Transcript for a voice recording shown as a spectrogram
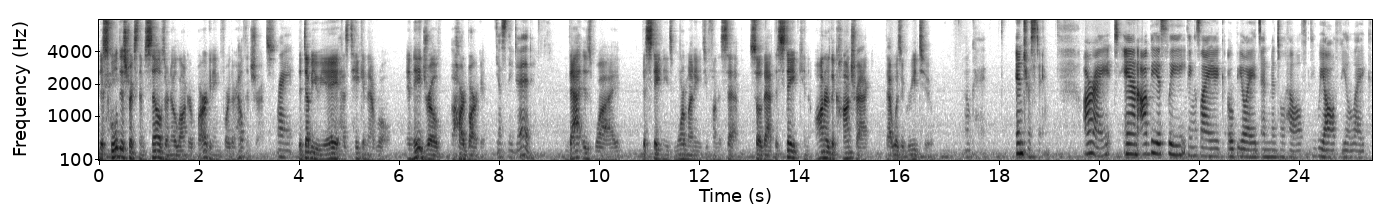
the school districts themselves are no longer bargaining for their health insurance. Right. The WEA has taken that role and they drove a hard bargain. Yes, they did. That is why the state needs more money to fund the SEB so that the state can honor the contract that was agreed to. Okay. Interesting. All right. And obviously, things like opioids and mental health, I think we all feel like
